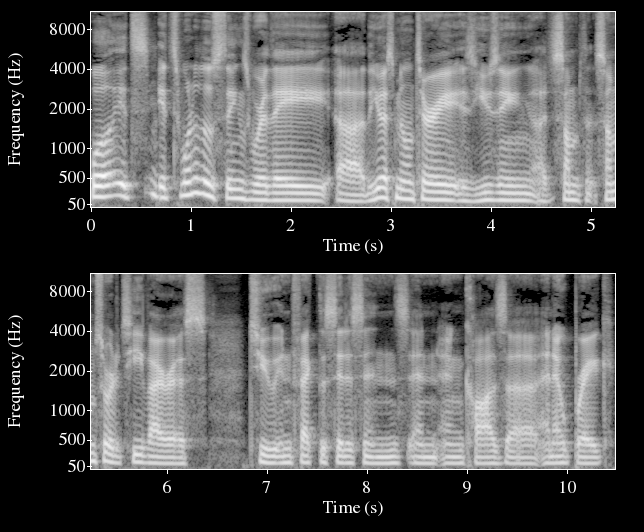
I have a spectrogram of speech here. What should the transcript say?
Well, it's it's one of those things where they uh, the U.S. military is using uh, some some sort of T virus to infect the citizens and and cause uh, an outbreak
